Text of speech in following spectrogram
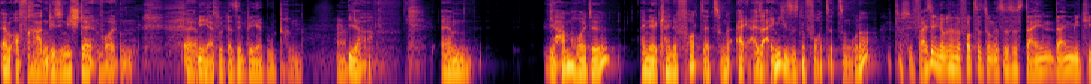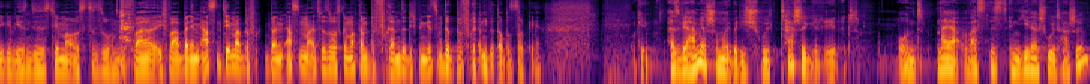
ähm, auf Fragen, die Sie nicht stellen wollten. Ähm, nee, ja gut, da sind wir ja gut drin. Ja. ja. Ähm, wir haben heute eine kleine Fortsetzung. Also eigentlich ist es eine Fortsetzung, oder? Das, ich weiß nicht, ob es eine Fortsetzung ist. Das ist dein, dein Metier gewesen, dieses Thema auszusuchen. Ich war, ich war bei dem ersten Thema, beim ersten Mal, als wir sowas gemacht haben, befremdet. Ich bin jetzt wieder befremdet, aber ist okay. Okay. Also wir haben ja schon mal über die Schultasche geredet. Und naja, was ist in jeder Schultasche?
